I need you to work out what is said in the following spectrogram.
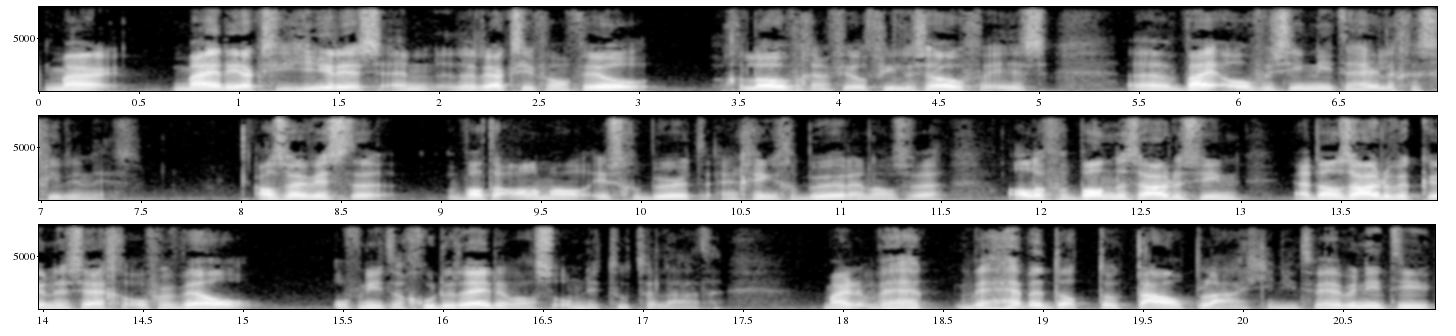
maar mijn reactie hier is, en de reactie van veel gelovigen en veel filosofen is: uh, wij overzien niet de hele geschiedenis. Als wij wisten wat er allemaal is gebeurd en ging gebeuren, en als we alle verbanden zouden zien, ja, dan zouden we kunnen zeggen of er wel of niet een goede reden was om dit toe te laten. Maar we, we hebben dat totaalplaatje niet. We hebben niet die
